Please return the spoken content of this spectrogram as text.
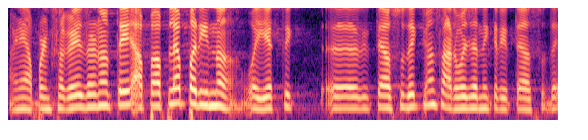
आणि आपण सगळेजणं ते आपापल्या परीनं वैयक्तिकरित्या असू दे किंवा सार्वजनिकरित्या असू दे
